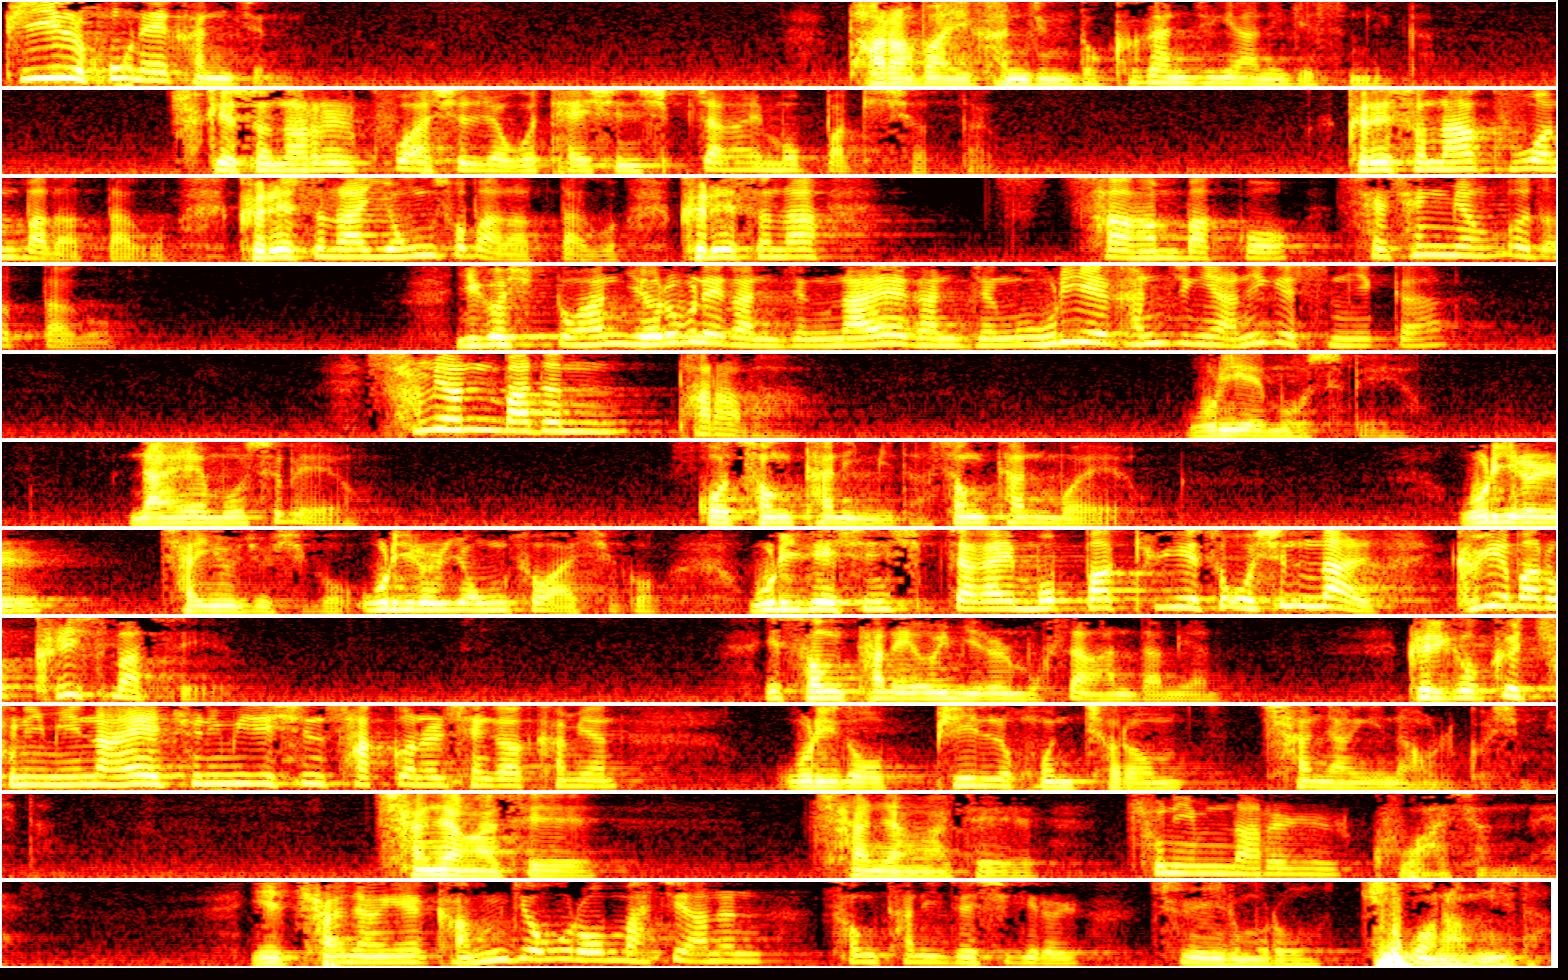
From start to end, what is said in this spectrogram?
빌혼의 간증. 바라바의 간증도 그 간증이 아니겠습니까? 주께서 나를 구하시려고 대신 십자가에 못 박히셨다고. 그래서 나 구원받았다고. 그래서 나 용서받았다고. 그래서 나 사함받고 새 생명 얻었다고. 이것이 또한 여러분의 간증, 나의 간증, 우리의 간증이 아니겠습니까? 사면받은 바라바. 우리의 모습이에요. 나의 모습이에요. 곧 성탄입니다. 성탄 뭐예요? 우리를 자유 주시고 우리를 용서하시고 우리 대신 십자가에 못 박히기 위해서 오신 날 그게 바로 크리스마스예요. 이 성탄의 의미를 묵상한다면 그리고 그 주님이 나의 주님이 되신 사건을 생각하면 우리도 빌혼처럼 찬양이 나올 것입니다. 찬양하세 찬양하세 주님 나를 구하셨네. 이 찬양의 감격으로 맞이하는 성탄이 되시기를 주의 이름으로 축원합니다.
